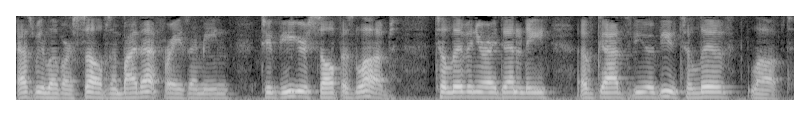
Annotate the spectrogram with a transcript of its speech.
as we love ourselves. And by that phrase, I mean to view yourself as loved, to live in your identity of God's view of you, to live loved.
